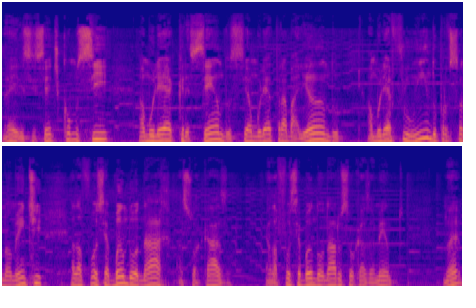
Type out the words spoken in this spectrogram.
Né? Ele se sente como se a mulher crescendo, se a mulher trabalhando, a mulher fluindo profissionalmente, ela fosse abandonar a sua casa, ela fosse abandonar o seu casamento, não é?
